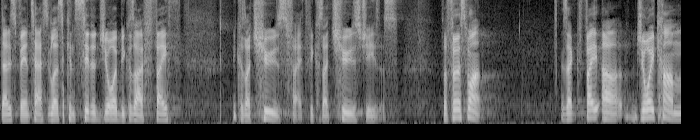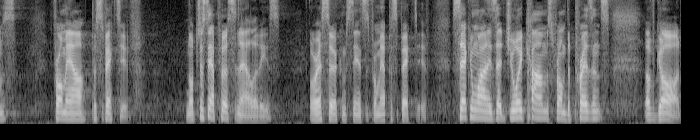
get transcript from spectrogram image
that is fantastic. Let's consider joy because I have faith, because I choose faith, because I choose Jesus. The first one is that faith, uh, joy comes from our perspective, not just our personalities or our circumstances, from our perspective. Second one is that joy comes from the presence of God.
